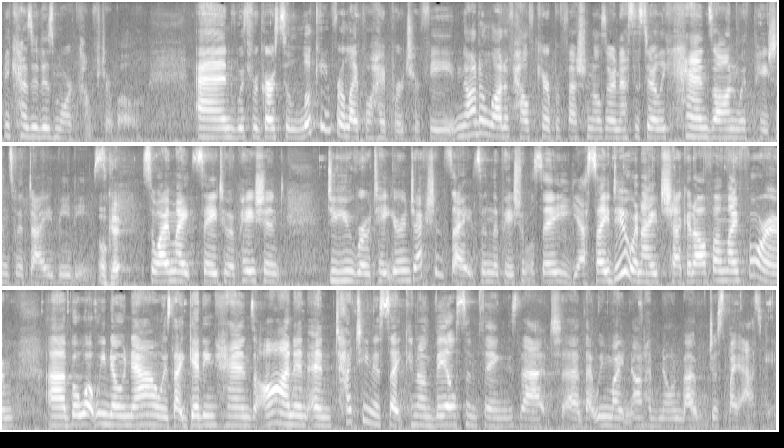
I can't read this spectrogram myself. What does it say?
because it is more comfortable. And with regards to looking for lipohypertrophy, not a lot of healthcare professionals are necessarily hands-on with patients with diabetes. Okay. So I might say to a patient, do you rotate your injection sites? And the patient will say, yes, I do, and I check it off on my form. Uh, but what we know now is that getting hands-on and, and, touching a site can unveil some things that, uh, that we might not have known about just by asking.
